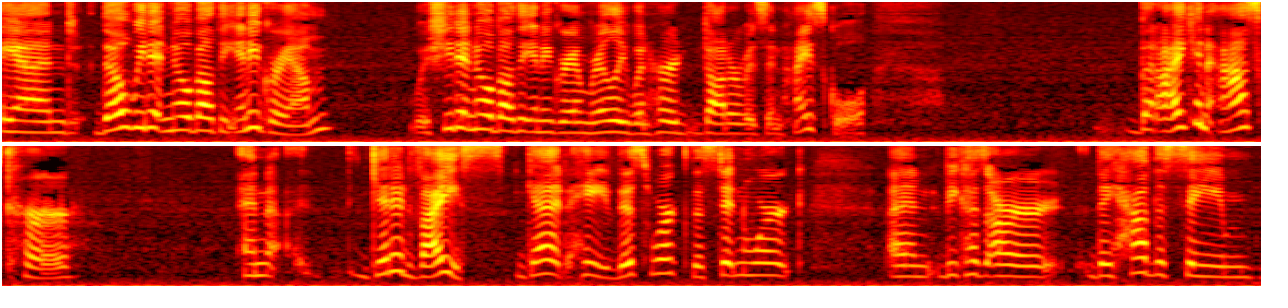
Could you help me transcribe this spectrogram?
And though we didn't know about the Enneagram, she didn't know about the Enneagram really when her daughter was in high school. But I can ask her and get advice. Get, hey, this worked, this didn't work. And because our they have the same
